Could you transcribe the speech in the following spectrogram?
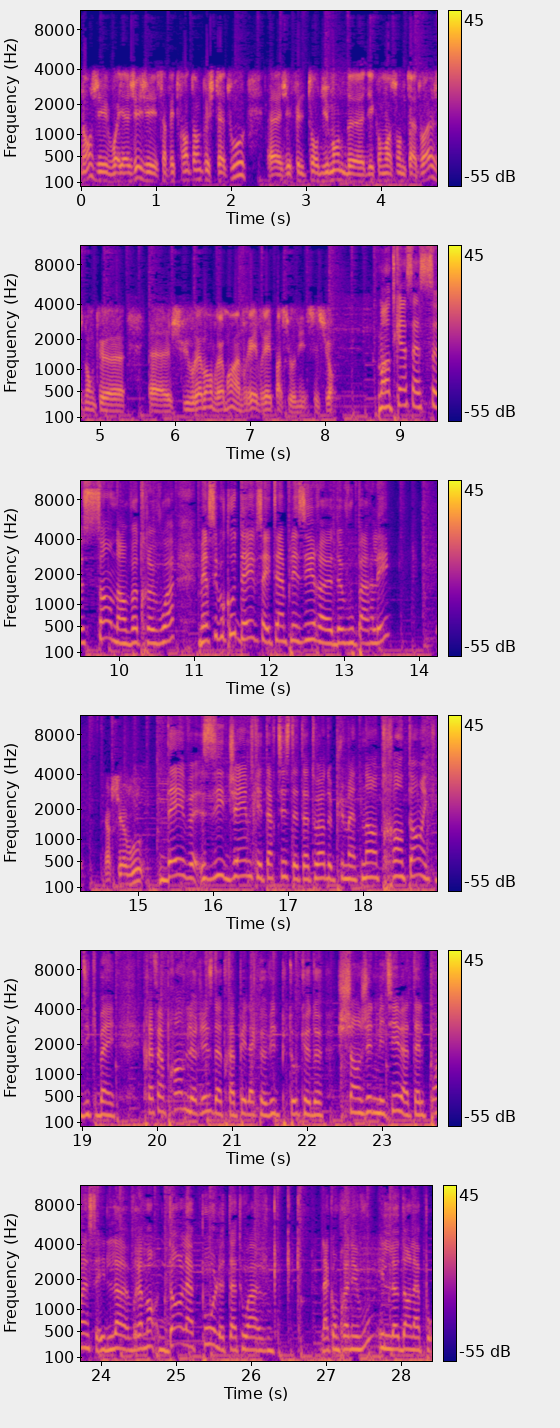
non j'ai voyagé. J'ai ça fait 30 ans que je tatoue. Euh, j'ai fait le tour du monde des conventions de tatouage donc euh, je suis vraiment vraiment un vrai vrai passionné c'est sûr. en tout cas ça se sent dans votre voix. Merci beaucoup Dave. Ça a été un plaisir de vous parler. Merci à vous. Dave Z. James, qui est artiste tatoueur depuis maintenant 30 ans et qui dit qu'il ben, préfère prendre le risque d'attraper la COVID plutôt que de changer de métier à tel point, il l'a vraiment dans la peau, le tatouage. La comprenez-vous? Il l'a dans la peau.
